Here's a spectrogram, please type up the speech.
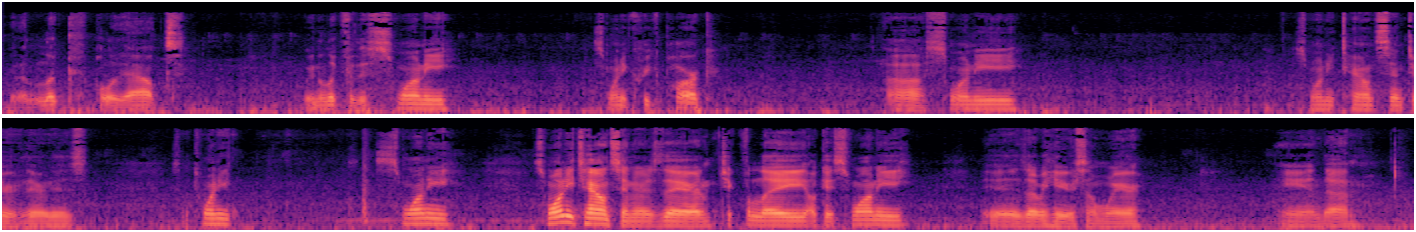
Gonna look, pull it out. We're gonna look for the Suwanee, Suwanee Creek Park uh, Suwanee, Suwanee Town Center. There it is. So 20 Suwanee Suwanee Town Center is there. Chick-fil-A. Okay, Suwanee is over here somewhere. And uh,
